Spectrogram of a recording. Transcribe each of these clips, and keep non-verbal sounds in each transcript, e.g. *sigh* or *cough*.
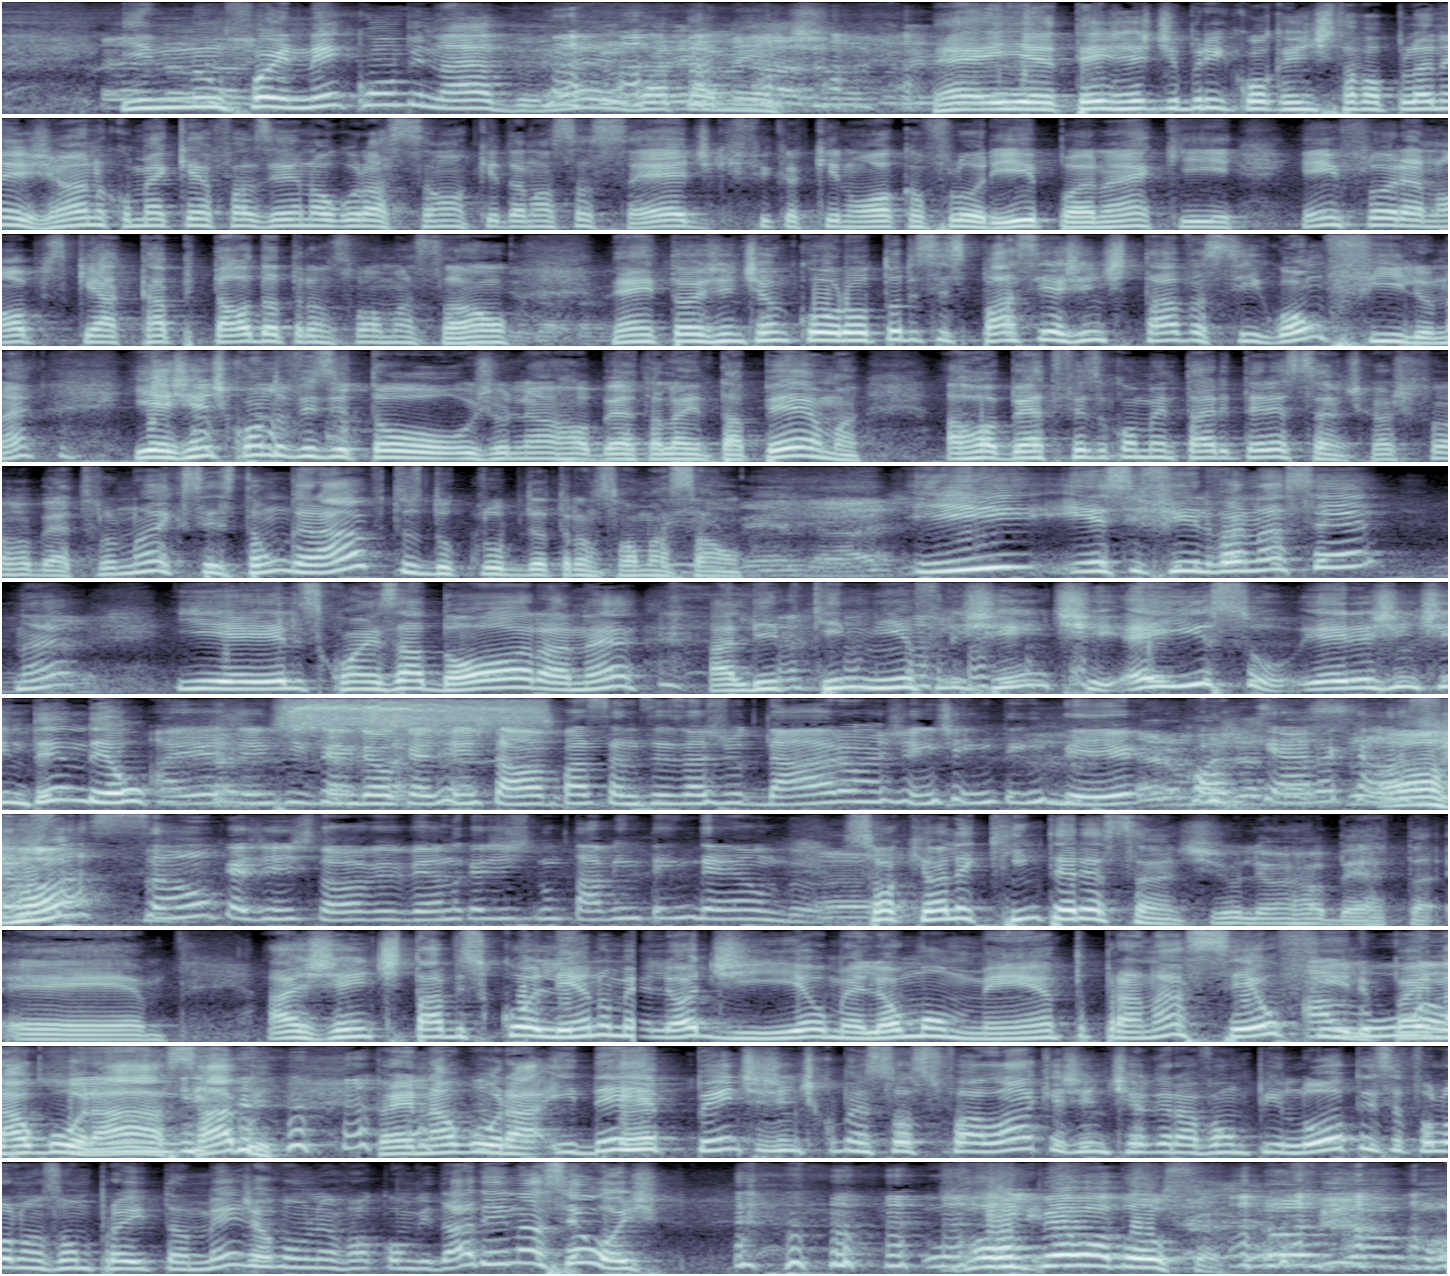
E não foi nem combinado, né? Exatamente. É, e tem gente que brincou que a gente estava planejando como é que ia fazer a inauguração aqui da nossa sede, que fica aqui no Oca Floripa, né? Que em Florianópolis, que é a capital da transformação. Né? Então a gente ancorou todo esse espaço e a gente estava assim, igual um filho, né? E a gente, quando visitou o Julião e a Roberta lá em Itapema, a Roberta fez um comentário interessante, que eu acho que foi a Roberta. Falou: não, é que vocês estão grávidos do Clube da Transformação. É e, e esse filho vai nascer né? E eles com a Isadora, né? Ali pequenininha, eu falei, gente, é isso. E aí a gente entendeu. Aí a gente entendeu o que a gente estava passando. Vocês ajudaram a gente a entender era qual que era aquela uhum. sensação que a gente estava vivendo que a gente não estava entendendo. Só que olha que interessante, Julião e Roberta. É a gente estava escolhendo o melhor dia, o melhor momento para nascer o filho, para inaugurar, *laughs* sabe? Para inaugurar. E de repente a gente começou a se falar que a gente ia gravar um piloto e você falou: nós vamos para aí também, já vamos levar uma convidada e nasceu hoje. *laughs* *laughs* Rompeu a bolsa.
